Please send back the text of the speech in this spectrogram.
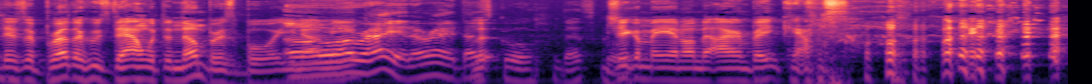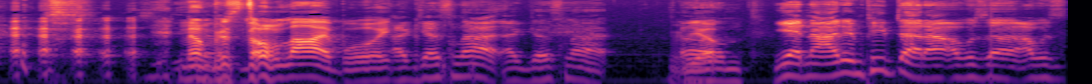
There's a brother who's down with the numbers, boy. You oh, know what I mean? all right, all right, that's Look, cool. That's cool. Jigga man on the Iron Bank Council. Numbers don't lie, boy. I guess not. I guess not. Yep. Um, yeah, no, I didn't peep that. I, I was, uh, I was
